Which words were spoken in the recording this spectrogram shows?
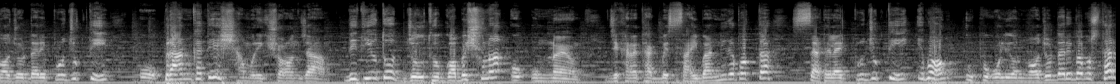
নজরদারি প্রযুক্তি ও প্রাণঘাতী সামরিক সরঞ্জাম। দ্বিতীয়ত যৌথ গবেষণা ও উন্নয়ন। যেখানে থাকবে সাইবার নিরাপত্তা, স্যাটেলাইট প্রযুক্তি এবং উপকূলীয় নজরদারি ব্যবস্থার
